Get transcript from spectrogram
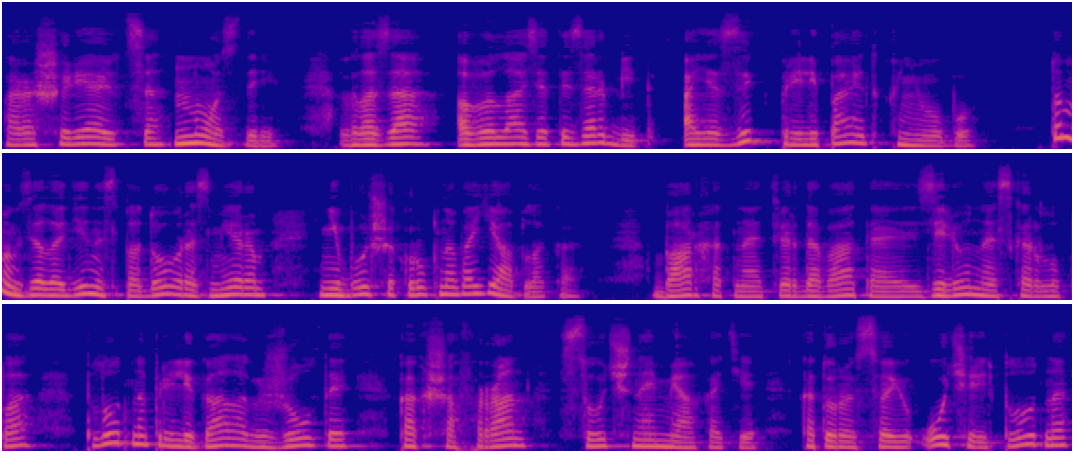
расширяются ноздри, глаза вылазят из орбит, а язык прилипает к небу. Томик взял один из плодов размером не больше крупного яблока. Бархатная, твердоватая, зеленая скорлупа плотно прилегала к желтой, как шафран, сочной мякоти, которая, в свою очередь, плотно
